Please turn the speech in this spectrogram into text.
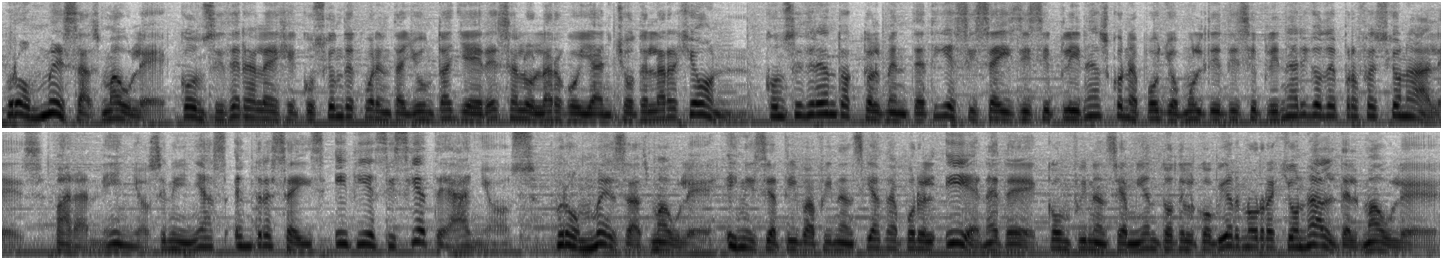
Promesas Maule considera la ejecución de 41 talleres a lo largo y ancho de la región, considerando actualmente 16 disciplinas con apoyo multidisciplinario de profesionales para niños y niñas entre 6 y 17 años. Promesas Maule, iniciativa financiada por el IND con financiamiento del Gobierno Regional del Maule.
